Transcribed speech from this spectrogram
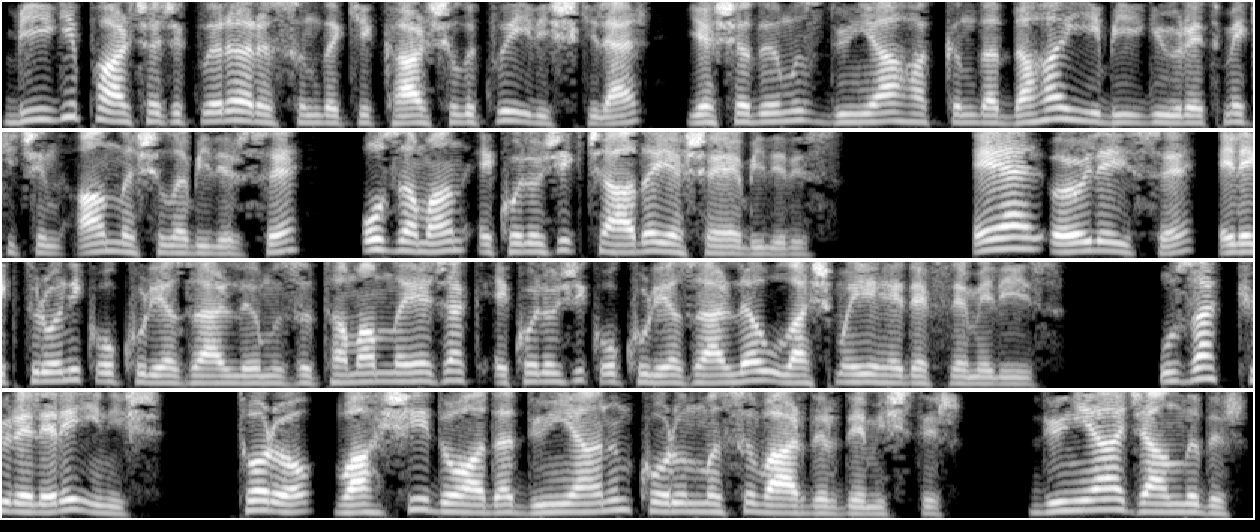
Bilgi parçacıkları arasındaki karşılıklı ilişkiler, yaşadığımız dünya hakkında daha iyi bilgi üretmek için anlaşılabilirse, o zaman ekolojik çağda yaşayabiliriz. Eğer öyleyse, elektronik okuryazarlığımızı tamamlayacak ekolojik okuryazarlığa ulaşmayı hedeflemeliyiz. Uzak kürelere iniş. Toro, vahşi doğada dünyanın korunması vardır demiştir. Dünya canlıdır.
